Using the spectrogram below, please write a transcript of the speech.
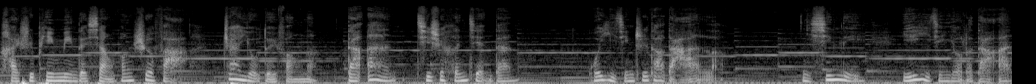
还是拼命的想方设法占有对方呢？答案其实很简单，我已经知道答案了，你心里也已经有了答案。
